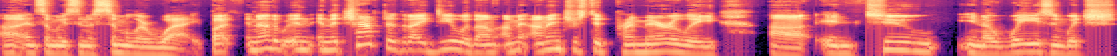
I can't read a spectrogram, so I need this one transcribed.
uh, in some ways in a similar way. But in other, in, in the chapter that I deal with, I'm, I'm, I'm interested primarily uh, in two, you know, ways in which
